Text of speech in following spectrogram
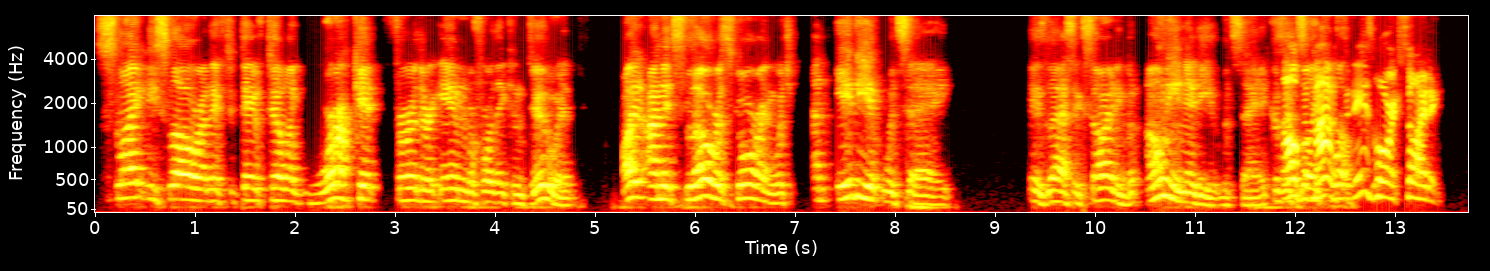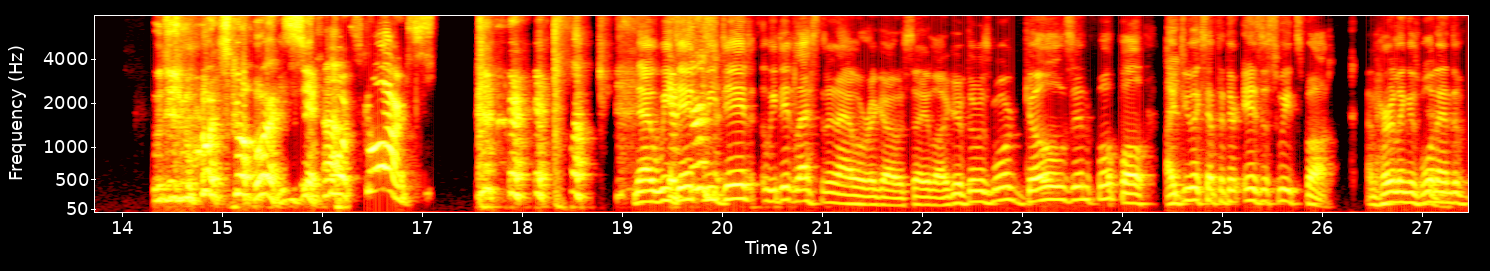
slightly slower, and they have to they have to like work it further in before they can do it. I and it's lower scoring, which an idiot would say is less exciting, but only an idiot would say it because Oh, but like man, well, it is more exciting. With just more scores. It's yeah. more scores. It's like- Now we If did we did we did less than an hour ago say like if there was more goals in football, I do accept that there is a sweet spot. And hurling is one Yeah. end of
